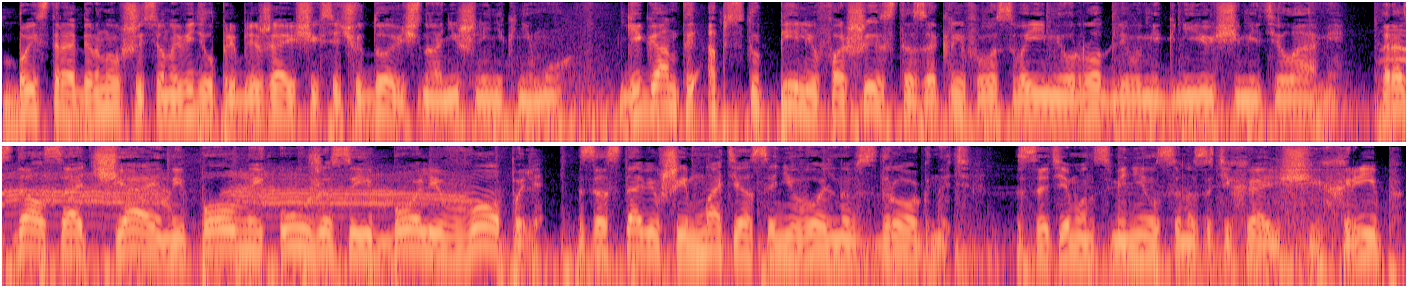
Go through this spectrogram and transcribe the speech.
Быстро обернувшись, он увидел приближающихся чудовищ, но они шли не к нему. Гиганты обступили фашиста, закрыв его своими уродливыми гниющими телами. Раздался отчаянный, полный ужаса и боли вопль, заставивший Матиаса невольно вздрогнуть. Затем он сменился на затихающий хрип —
